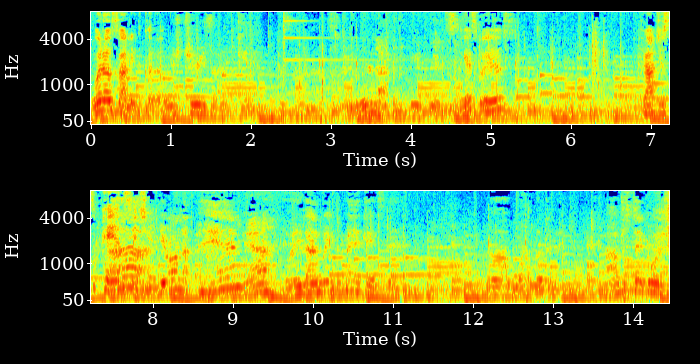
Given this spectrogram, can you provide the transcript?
What else do I need to cut up? these cherries are again. because We're not gonna beat this. Yes, we is. Y'all just pay Ah, attention. you're on the pan? Yeah? Well, you gotta make the pancakes then. Uh, what I'm looking at. I'll just take orders.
